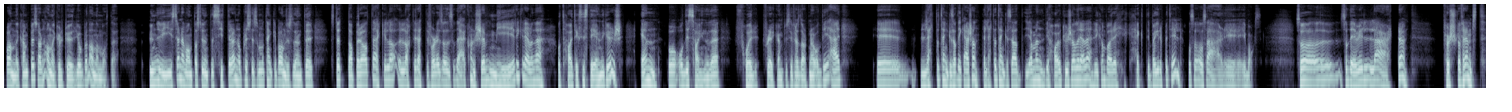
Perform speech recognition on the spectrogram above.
på andre campus har en annen kultur, jobber på en annen måte. Underviseren er vant til at studentene sitter der, nå plutselig så må man tenke på andre studenter. Støtteapparatet er ikke lagt til rette for det, så, det er kanskje mer krevende å ta et eksisterende kurs enn å, å designe det for flercampus fra starten av. Og det er eh, lett å tenke seg at det ikke er sånn. Det er lett å tenke seg at ja, men vi har jo kurs allerede, vi kan bare hekte på en gruppe til, og så, og så er det i, i boks. Så, så, det vi lærte, først og fremst,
